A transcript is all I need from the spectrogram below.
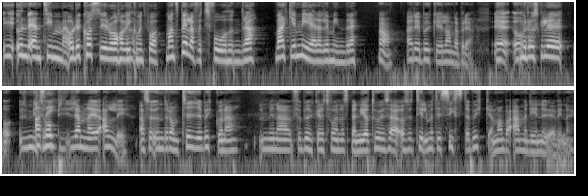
i, under en timme. Och det kostar ju då, har vi kommit på, man spelar för 200. Varken mer eller mindre. Ja, ja det brukar ju landa på det. Eh, och, Men då skulle... Och mitt Alltså- hopp lämnar ju aldrig. Alltså under de tio brickorna, mina förbrukade 200 spänn. Jag tror ju så här, och så till och med till sista brickan, man bara, ah men det är nu jag vinner.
